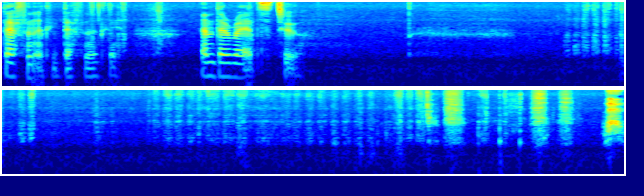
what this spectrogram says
definitely definitely. And the reds too. Wow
